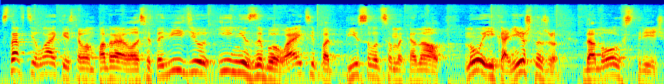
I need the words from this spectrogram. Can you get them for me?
Ставьте лайк, если вам понравилось это видео и не забывайте подписываться на канал. Ну и, конечно же, до новых встреч!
